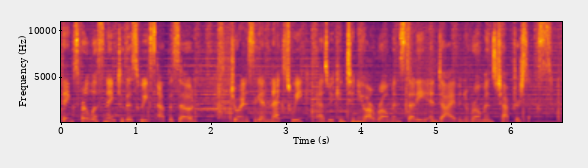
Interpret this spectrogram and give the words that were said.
Thanks for listening to this week's episode. Join us again next week as we continue our Roman study and dive into Romans chapter 6.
